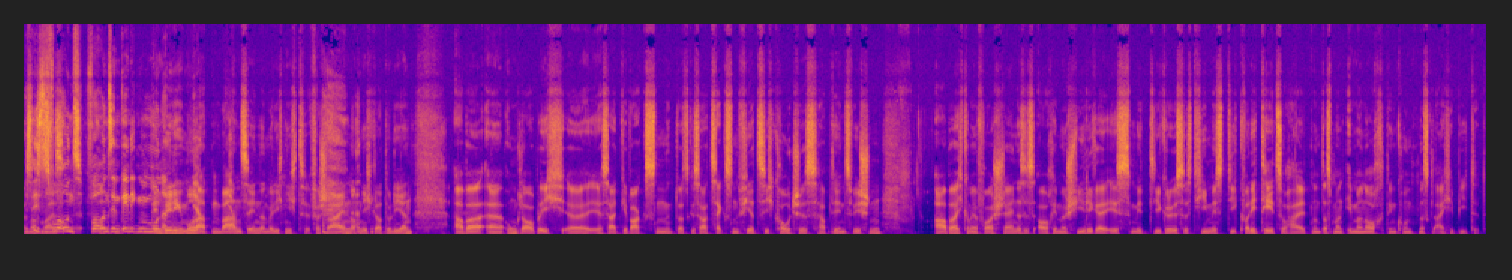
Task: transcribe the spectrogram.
Es ist vor uns, vor uns in wenigen Monaten. In wenigen Monaten, ja. Wahnsinn, dann will ich nicht verschreien, noch nicht gratulieren. Aber äh, unglaublich, äh, ihr seid gewachsen, du hast gesagt, 46 Coaches habt ihr inzwischen. Aber ich kann mir vorstellen, dass es auch immer schwieriger ist, mit je größer das Team ist, die Qualität zu halten und dass man immer noch den Kunden das Gleiche bietet.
